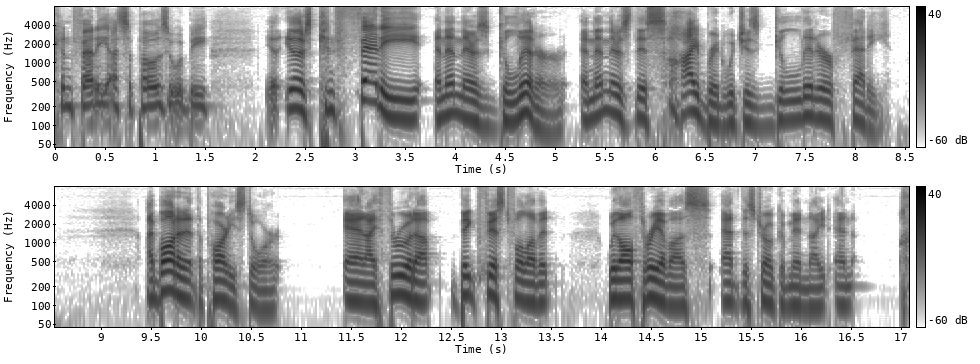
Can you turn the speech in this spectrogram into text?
confetti, I suppose it would be. You know, there's confetti and then there's glitter, and then there's this hybrid, which is glitter fetty. I bought it at the party store and I threw it up, big fistful of it, with all three of us at the stroke of midnight, and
